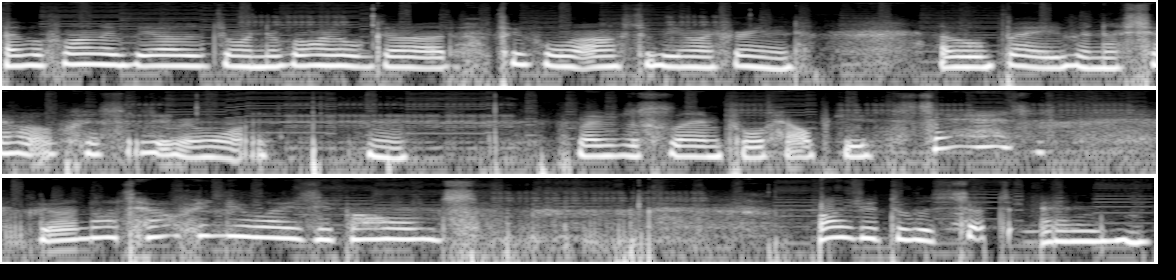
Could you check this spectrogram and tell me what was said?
I will finally be able to join the Royal Guard. People will ask to be my friend. I will bathe in a shower of kisses every morning. Hmm. Maybe the lamp will help you. Sad! You're not helping you lazy bones. All you do is sit and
